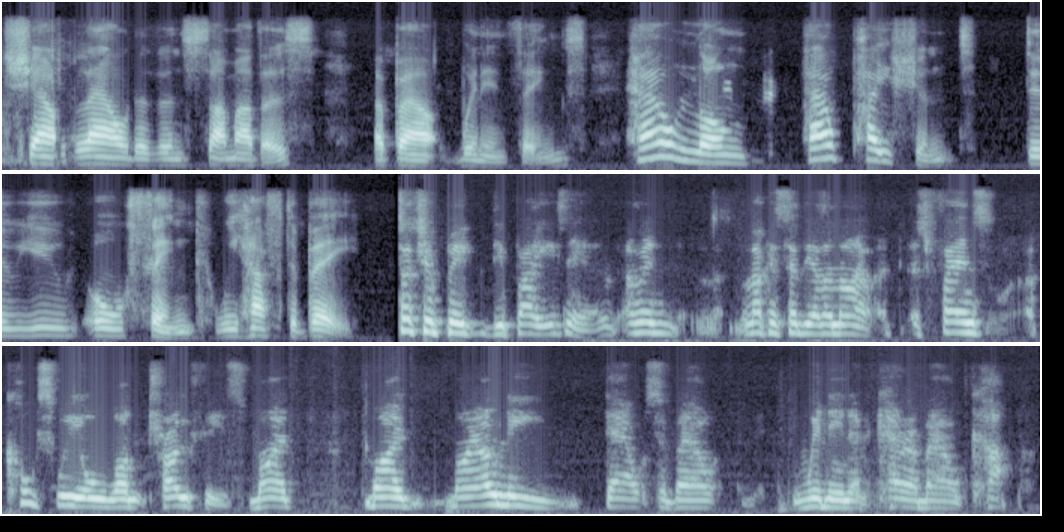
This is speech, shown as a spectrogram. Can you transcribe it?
shout louder than some others about winning things, how long, how patient do you all think we have to be? Such a big debate, isn't it? I mean, like I said the other night, as fans, of course we all want trophies. My my my only doubts about winning a Carabao Cup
